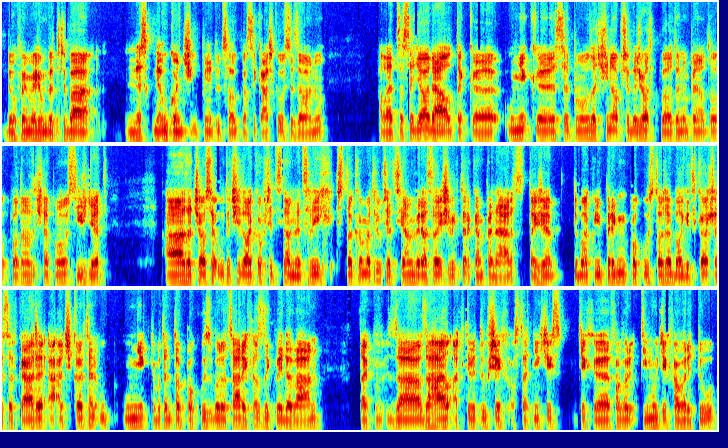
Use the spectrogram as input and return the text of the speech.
Doufejme, že mu to třeba ne, neukončí úplně tu celou klasikářskou sezónu. Ale co se dělo dál, tak uh, únik uh, se pomalu začínal přibližovat k pelotonu, peloton začínal pomalu sjíždět a začal se útočit daleko před cílem. Necelých 100 km před cílem vyrazil již Viktor Kampenard, takže to byl takový první pokus tohoto belgického časovkáře. A ačkoliv ten únik nebo tento pokus byl docela rychle zlikvidován, tak za, zahájil aktivitu všech ostatních těch, těch eh, favori, týmů těch favoritů,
